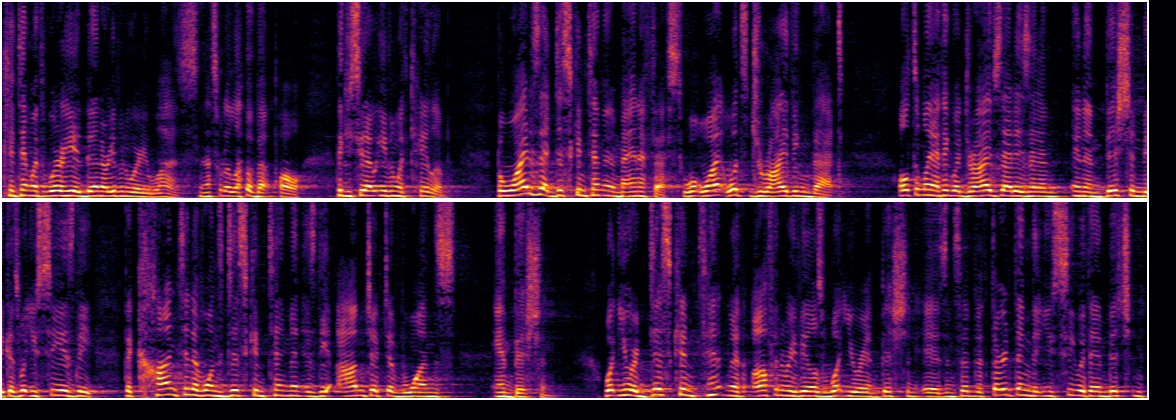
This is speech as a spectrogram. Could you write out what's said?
content with where he had been or even where he was. And that's what I love about Paul. I think you see that even with Caleb. But why does that discontentment manifest? what's driving that? Ultimately, I think what drives that is an, an ambition because what you see is the, the content of one's discontentment is the object of one's ambition. What you are discontent with often reveals what your ambition is. And so the third thing that you see with ambition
